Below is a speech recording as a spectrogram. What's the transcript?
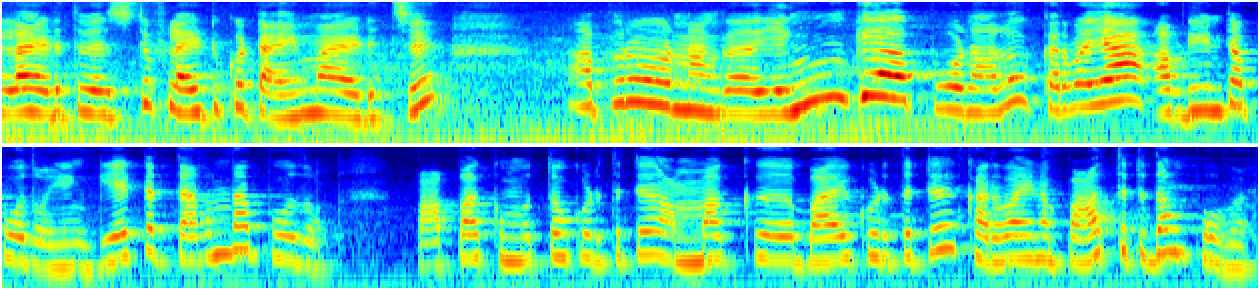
எல்லாம் எடுத்து வச்சுட்டு ஃப்ளைட்டுக்கும் டைம் ஆகிடுச்சு அப்புறம் நாங்கள் எங்கே போனாலும் கருவையா! அப்படின்ட்டா போதும். என் கேட்டை திறந்தால் போதும். பாப்பாவுக்கு முத்தம் கொடுத்துட்டு அம்மாவுக்கு பாய் கொடுத்துட்டு கருவாயினை பார்த்துட்டு தான் போவேன்.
